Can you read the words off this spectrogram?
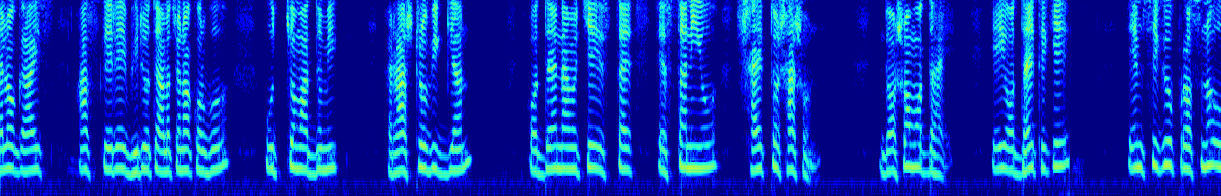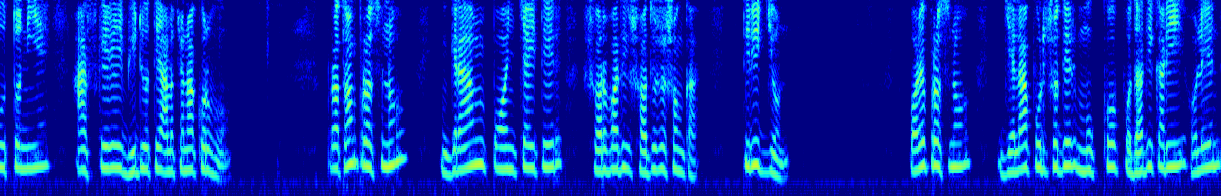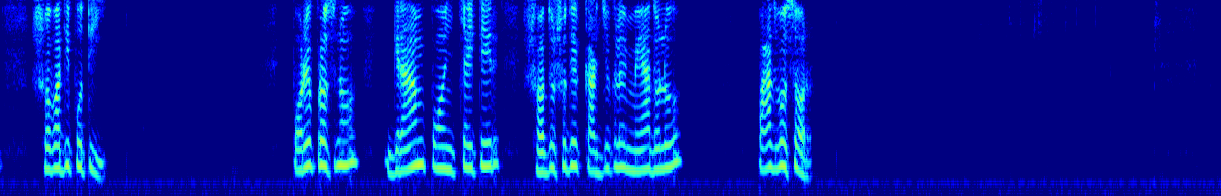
Hello guys আজকের এই ভিডিওতে আলোচনা করব উচ্চ মাধ্যমিক রাষ্ট্রবিজ্ঞান। অধ্যায়ের নাম হচ্ছে স্থানীয় সাহিত্য শাসন। দশম অধ্যায়। এই অধ্যায় থেকে এমসিকিউ প্রশ্ন উত্তর নিয়ে আজকের এই ভিডিওতে আলোচনা করব। প্রথম প্রশ্ন, গ্রাম পঞ্চায়েতের সর্বাধিক সদস্য সংখ্যা তিরিশ জন। পরের প্রশ্ন জেলা পরিষদের মুখ্য পদাধিকারী হলেন সভাধিপতি। পরের প্রশ্ন, গ্রাম পঞ্চায়েতের সদস্যদের কার্যকালের মেয়াদ হল পাঁচ বছর।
